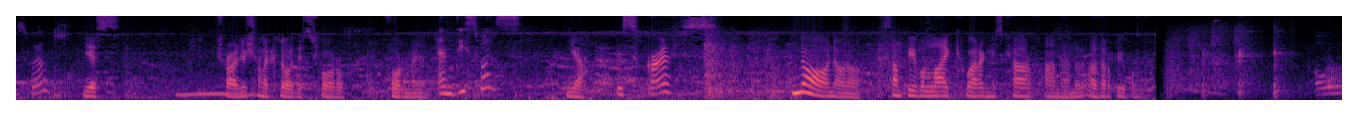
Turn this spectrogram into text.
as well? Yes. Traditional clothes for for men. And these ones? Yeah. The scarves? No, no, no. Some people like wearing a scarf and and other people. Oh,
